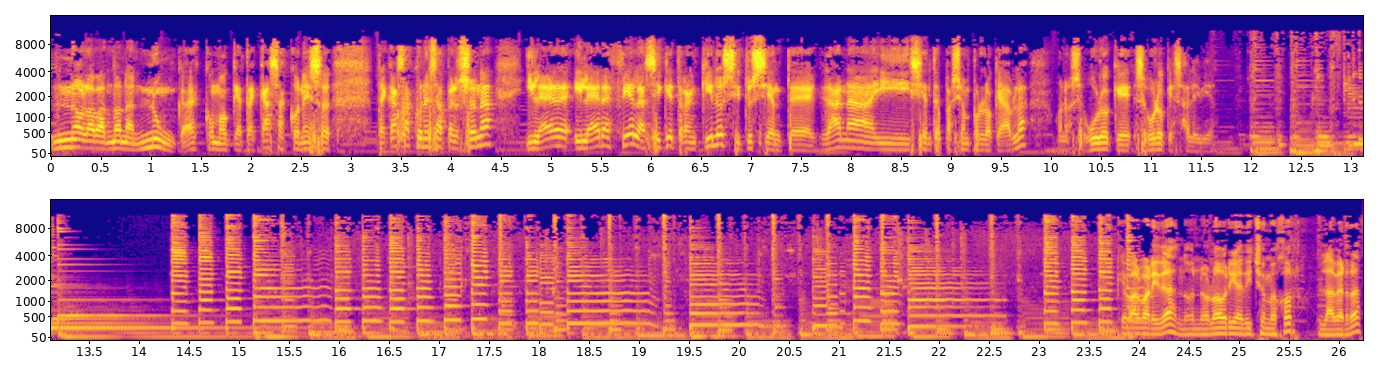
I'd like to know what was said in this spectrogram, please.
no lo abandonas nunca. Es como que te casas con eso, te casas con esa persona y la, eres, y la eres fiel. Así que tranquilo, si tú sientes ganas y sientes pasión por lo que hablas, bueno, seguro que, seguro que sale bien. Qué barbaridad, no, no lo habría dicho mejor, la verdad.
